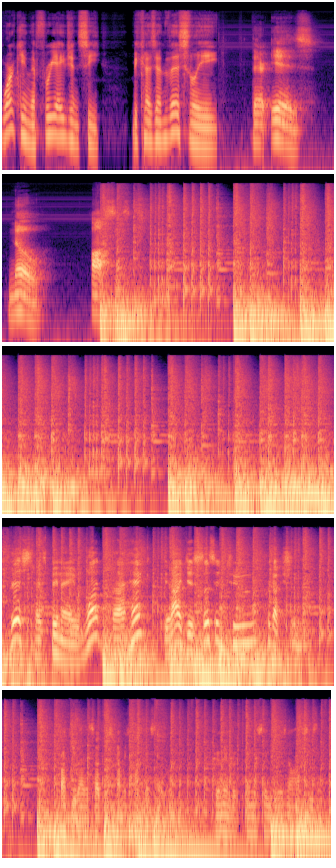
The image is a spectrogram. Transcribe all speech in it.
working the free agency because in this league, There is no offseason. This has been a What the Heck Did I Just Listen to production. Brought to you by the Southwest Comics Podcast Network. Remember, league, there is no offseason.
